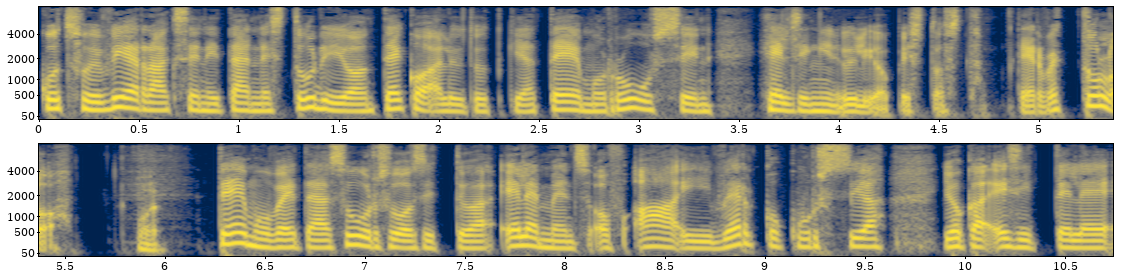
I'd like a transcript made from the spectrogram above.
Kutsuin vieraakseni tänne studioon tekoälytutkija Teemu Ruussin Helsingin yliopistosta. Tervetuloa. Moi. Teemu vetää suursuosittua Elements of AI-verkkokurssia, joka esittelee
